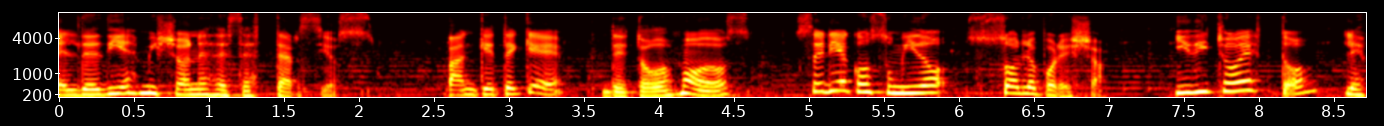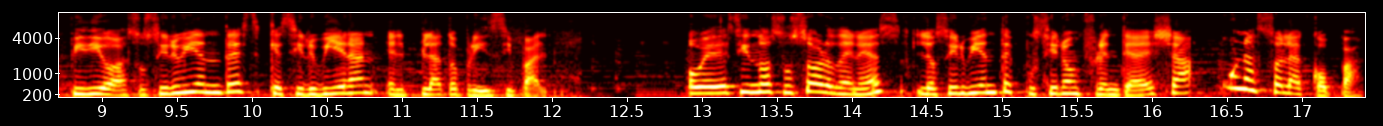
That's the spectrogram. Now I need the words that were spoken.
el de 10 millones de sestercios. Banquete que, de todos modos, sería consumido solo por ella. Y dicho esto, les pidió a sus sirvientes que sirvieran el plato principal. Obedeciendo a sus órdenes, los sirvientes pusieron frente a ella una sola copa,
